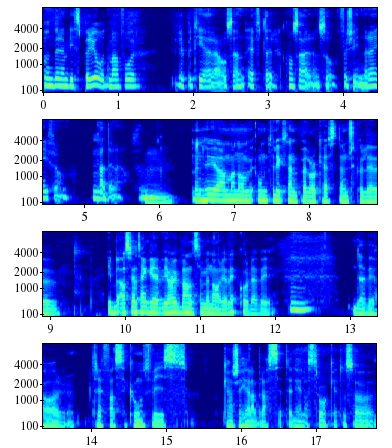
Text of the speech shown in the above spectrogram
under en viss period. Man får repetera och sen efter konserten så försvinner det ifrån paddorna. Så, Mm. Men hur gör man om, om till exempel orkestern skulle... Alltså jag tänker, vi har ibland seminarieveckor där vi, mm. där vi har träffats sektionsvis, kanske hela brasset eller hela stråket och så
